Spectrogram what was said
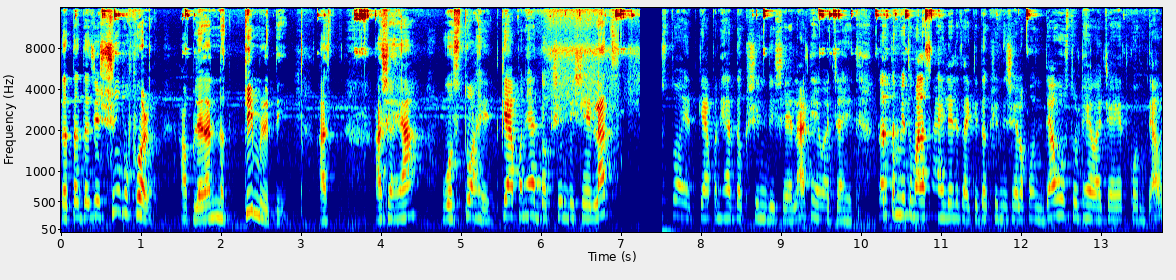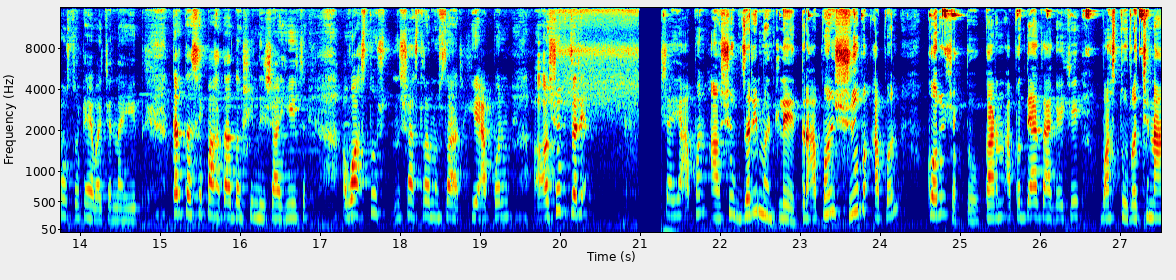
तर तर त्याचे शुभ फळ आपल्याला नक्की मिळते. अस- अशा ह्या वस्तू आहेत की आपण ह्या दक्षिण दिशेलाच वस्तू आहेत की आपण ह्या दक्षिण दिशेला ठेवायच्या आहेत. तर तर मी तुम्हाला सांगितलेलंच आहे की दक्षिण दिशेला कोणत्या वस्तू ठेवायच्या आहेत कोणत्या वस्तू ठेवायच्या नाहीत. तर तसे पाहता दक्षिण दिशा हीच वास्तुशास्त्रानुसार ही आपण अशुभ जरी दिशा ही आपण अशुभ जरी म्हटले तर आपण शुभ आपण करू शकतो. कारण आपण त्या जागेची वास्तुरचना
